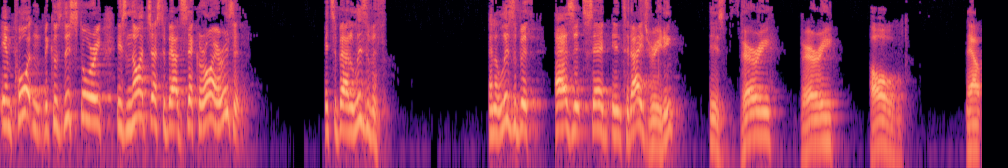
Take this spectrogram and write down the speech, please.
important because this story is not just about Zechariah, is it? It's about Elizabeth. And Elizabeth as it said in today's reading, is very, very old. Now,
